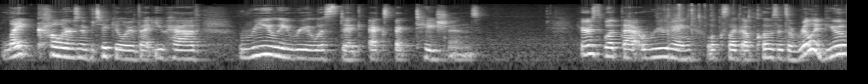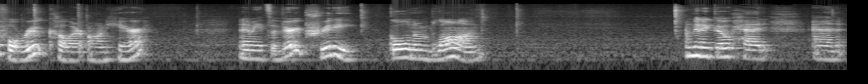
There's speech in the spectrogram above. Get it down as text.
light colors in particular that you have really realistic expectations. Here's what that rooting looks like up close. It's a really beautiful root color on here. And I mean, it's a very pretty golden blonde. I'm gonna go ahead and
